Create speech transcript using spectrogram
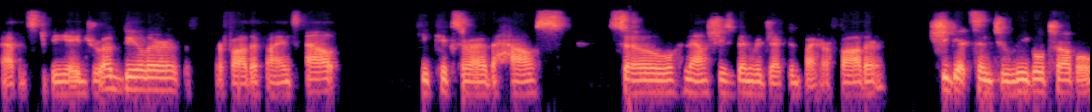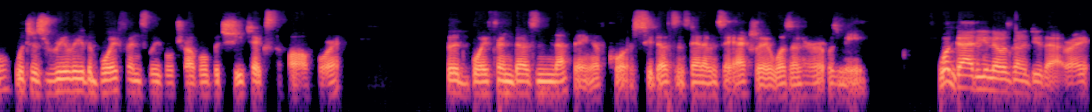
happens to be a drug dealer. Her father finds out he kicks her out of the house. So now she's been rejected by her father. She gets into legal trouble, which is really the boyfriend's legal trouble, but she takes the fall for it. The boyfriend does nothing, of course. He doesn't stand up and say, actually, it wasn't her, it was me. What guy do you know is going to do that, right?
